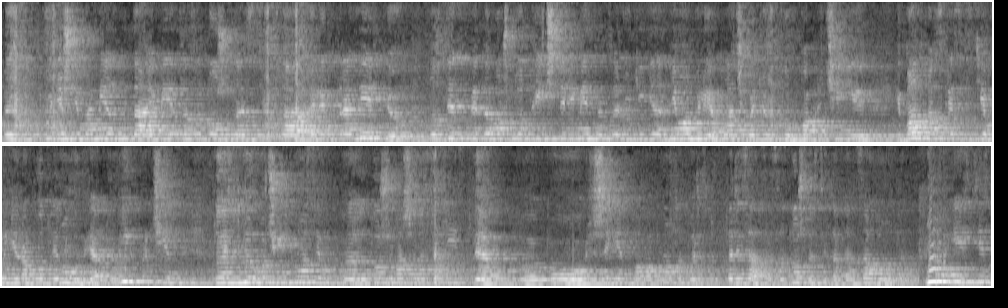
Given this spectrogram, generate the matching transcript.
То есть на сегодняшний момент, да, имеется задолженность за электроэнергию, но вследствие того, что 3-4 месяца люди не, не могли оплачивать услугу по причине и банковской системы не работает, ну и ряд других причин, то есть мы очень просим э, тоже вашего содействия э, по решению этого вопроса, по реструктуризации задолженности до конца года. Ну и, естественно,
